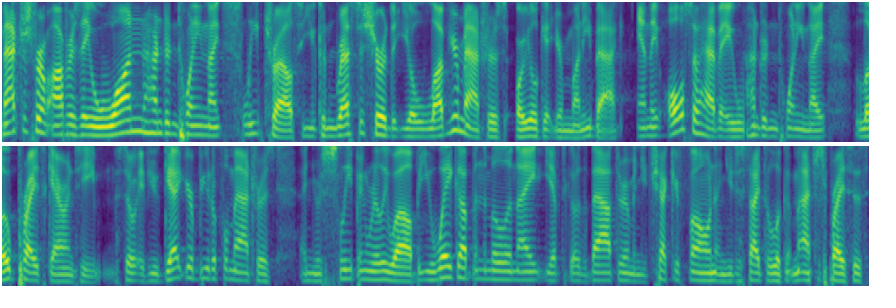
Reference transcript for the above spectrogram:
Mattress Firm offers a 120 night sleep trial so you can rest assured that you'll love your mattress or you'll get your money back. And they also have a 120 night low price guarantee. So if you get your beautiful mattress and you're sleeping really well, but you wake up in the middle of the night, you have to go to the bathroom and you check your phone and you decide to look at mattress prices,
